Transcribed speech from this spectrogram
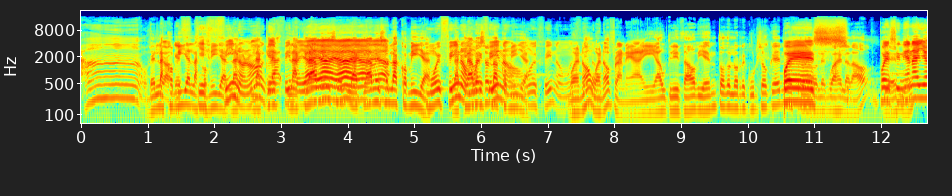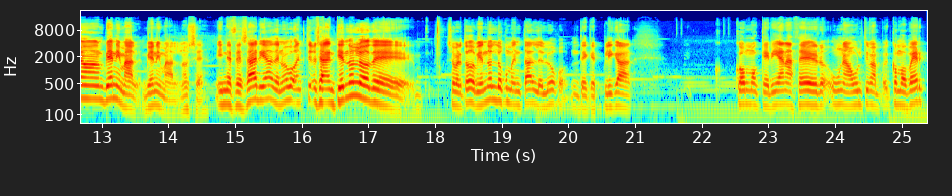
Ah, ¿Ves las hostia, comillas? Las comillas. Fino, la, ¿no? la fino, la clave, ya, son, ya, la ya, clave son las comillas. Muy fino, la clave muy son fino, las comillas. muy fino, muy bueno, fino. bueno, Frane ahí ha utilizado bien todos los recursos que Pues, nuestro lenguaje le ha dado. pues Bien, Indiana bien. Jones, bien y mal, bien y mal, no sé. Innecesaria, de nuevo. O sea, entiendo lo de. Sobre todo viendo el documental de luego, de que explica cómo querían hacer una última. Como ver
